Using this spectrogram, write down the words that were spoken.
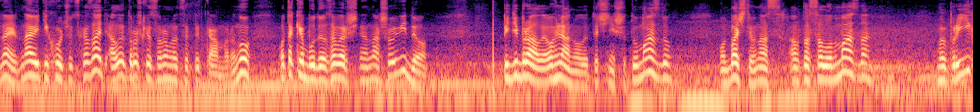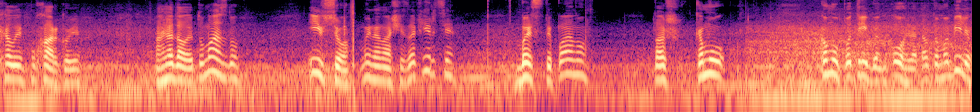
знаєш, навіть і хочуть сказати, але трошки соромляться під камеру. Ну, отаке буде завершення нашого відео. Підібрали, оглянули точніше ту Мазду. От бачите, у нас автосалон Мазда. Ми приїхали у Харкові, оглядали ту Мазду. І все, ми на нашій зафірці, без Степану. Тож, кому Кому потрібен огляд автомобілів,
